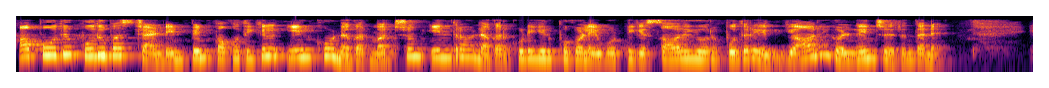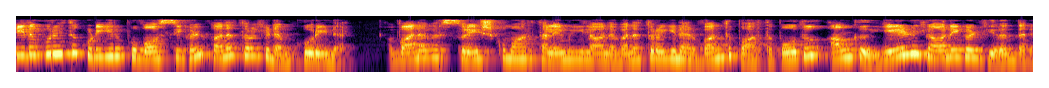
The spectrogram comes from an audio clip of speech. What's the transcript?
அப்போது புது பஸ் ஸ்டாண்டின் பின்பகுதியில் இன்கோ நகர் மற்றும் இந்திரா நகர் குடியிருப்புகளை ஒட்டிய சாலையோர புதரில் யானைகள் நின்றிருந்தன. இதுகுறித்து குடியிருப்பு வாசிகள் வனத்துறையிடம் கூறினர். வனவர் சுரேஷ்குமார் தலைமையிலான வனத்துறையினர் வந்து பார்த்தபோது அங்கு ஏழு யானைகள் இருந்தன.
